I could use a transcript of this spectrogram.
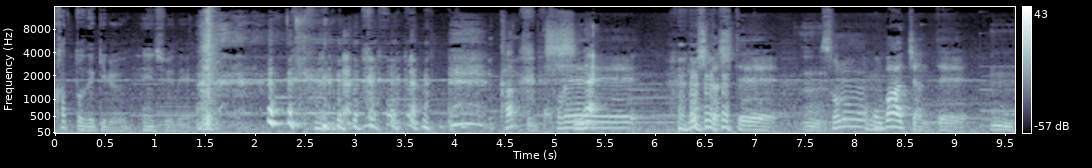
カットできる編集で。カットこしない、れもしかしてうん。そのおばあちゃんってうん、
